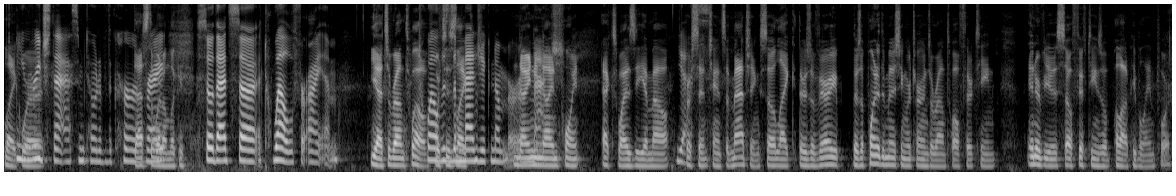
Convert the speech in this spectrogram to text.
like You reach the asymptote of the curve, that's the right? word I'm looking for. so that's uh, 12 for IM. Yeah, it's around 12, 12 which is, is the like magic number. of 99 point xyz amount Yes. percent chance of matching so like there's a very there's a point of diminishing returns around 12 13 interviews so 15 is what a lot of people aim for Well,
